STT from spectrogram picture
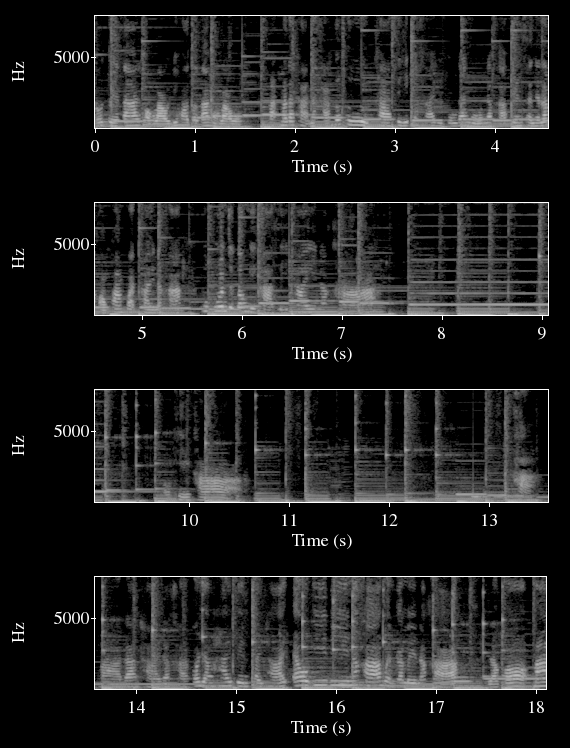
รถโตโยต้าของเรายี่ห้อโตโยต้าของเรามาตรฐานนะคะ ก็คือคาซีทนะคะอยู่ตรงด้านนู้นนะคะ เป็นสัญลักษณ์ของความปลอดภัยนะคะทุกรุ่นจะต้องมีคาซีทให้นะคะ โอเคค่ะ ด้านท้ายนะคะ ก็ยังให้เป็นไฟท้าย LED นะคะ เหมือนกันเลยนะคะ แล้วก็มา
